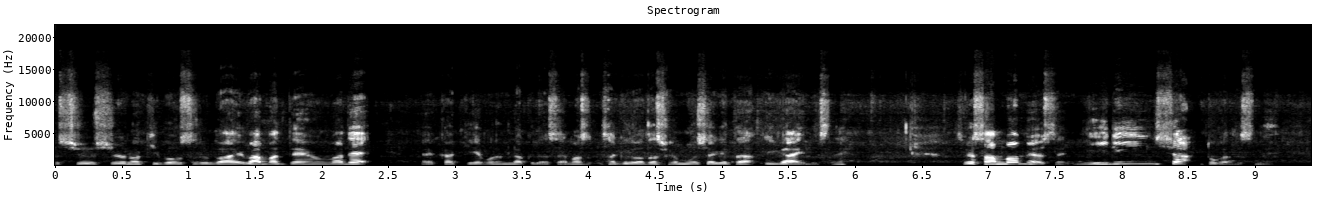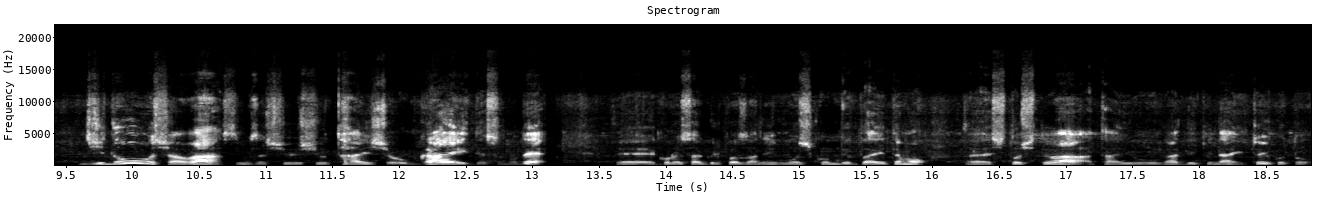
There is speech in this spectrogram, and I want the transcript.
収集の希望する場合は、まあ、電話で下記へご連絡ください。まあ、先ほど私が申し上げた以外ですね。それから3番目はですね、二輪車とかですね、自動車はすみません、収集対象外ですので、えー、このサイクルプラザに申し込んでいただいても、えー、市としては対応ができないということ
